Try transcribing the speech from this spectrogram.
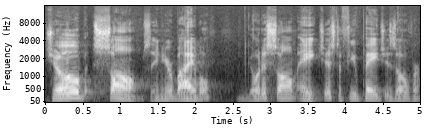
Job Psalms in your Bible. Go to Psalm 8, just a few pages over.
